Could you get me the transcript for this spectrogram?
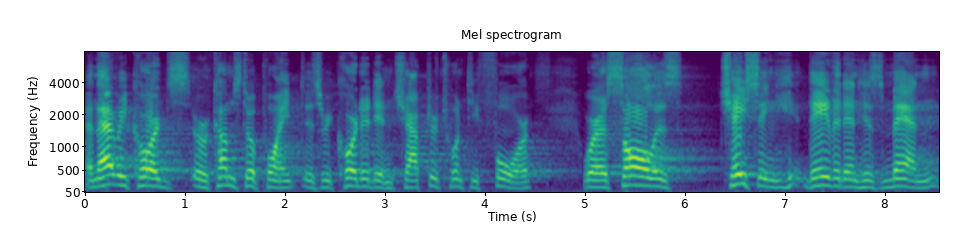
And that records, or comes to a point, is recorded in chapter 24, where Saul is chasing David and his men.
